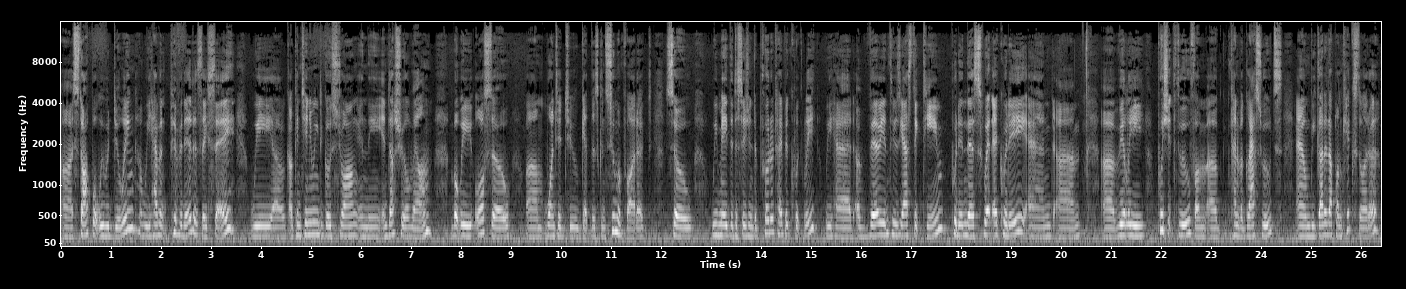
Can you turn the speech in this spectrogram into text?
uh, stop what we were doing. We haven't pivoted, as they say. We uh, are continuing to go strong in the industrial realm, but we also um, wanted to get this consumer product. So we made the decision to prototype it quickly. We had a very enthusiastic team put in their sweat equity and um, uh, really push it through from a, kind of a grassroots. And we got it up on Kickstarter,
